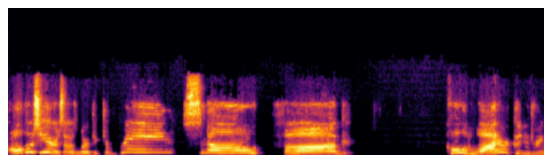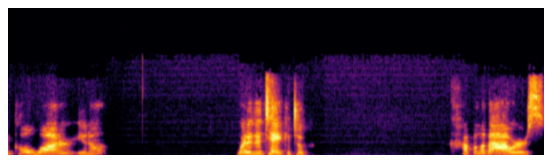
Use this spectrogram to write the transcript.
all those years I was allergic to rain, snow, fog, cold water, couldn't drink cold water, you know. What did it take? It took a couple of hours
